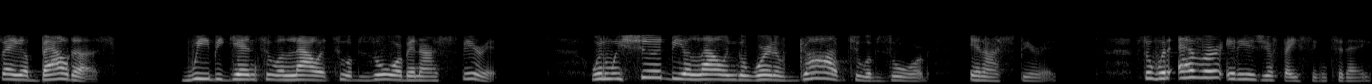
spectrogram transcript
say about us, we begin to allow it to absorb in our spirit. When we should be allowing the Word of God to absorb in our spirit. So, whatever it is you're facing today,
